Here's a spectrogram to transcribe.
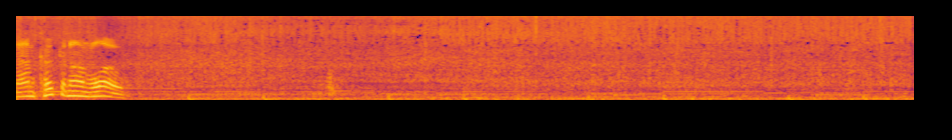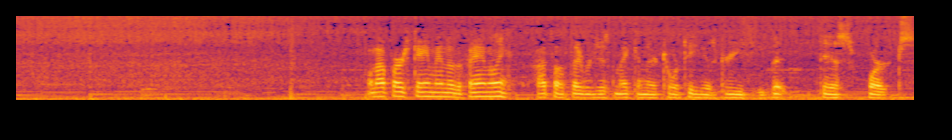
And I'm cooking on low. When I first came into the family, I thought they were just making their tortillas greasy, but this works.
